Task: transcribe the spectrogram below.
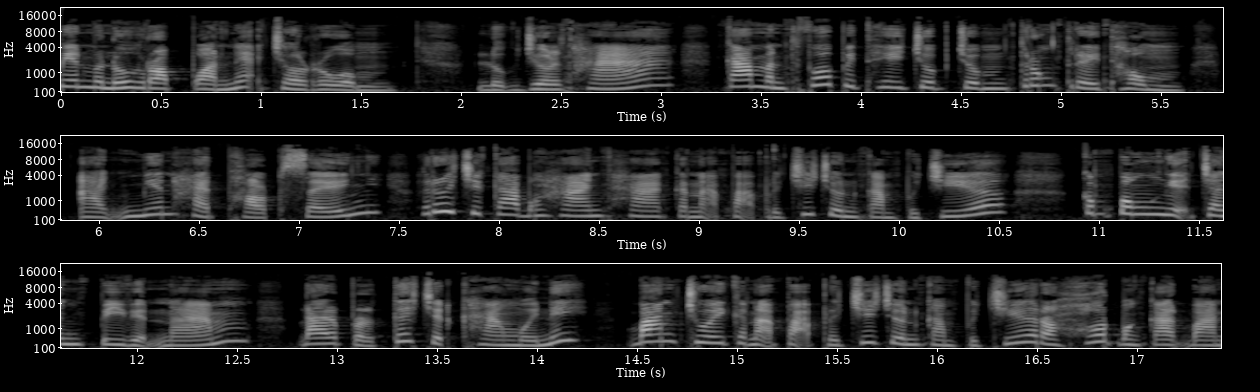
មានមនុស្សរាប់ពាន់នាក់ចូលរួមលោកយល់ថាការមិនធ្វើពិធីជួបជុំទ្រង់ទ្រាយធំ អាចមានហេតុផលផ្សេងឬជាការបង្ហាញថាគណៈបកប្រជាជនកម្ពុជា កំពុងងាកចេញពីវៀតណាមដែលប្រទេសជិតខាងមួយនេះ បានជួយគណៈបកប្រជាជនកម្ពុជារហូតបង្កើតបាន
